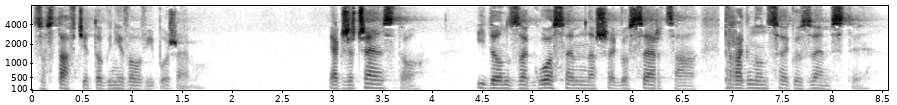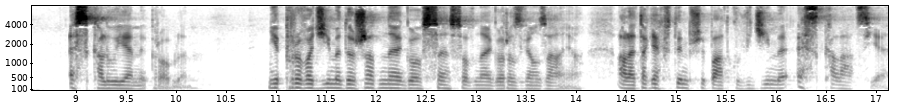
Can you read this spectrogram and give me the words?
Zostawcie to gniewowi Bożemu. Jakże często, idąc za głosem naszego serca pragnącego zemsty, eskalujemy problem. Nie prowadzimy do żadnego sensownego rozwiązania, ale tak jak w tym przypadku widzimy eskalację,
